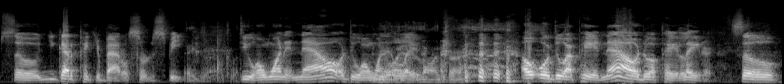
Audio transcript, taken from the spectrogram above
So you got to pick your battle, so to speak. Exactly. Do I want it now or do I want You it later? long term. or, or do I pay it now or do I pay it later? So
